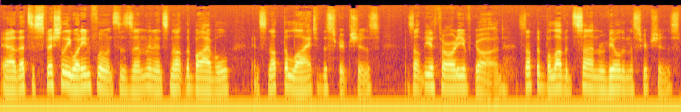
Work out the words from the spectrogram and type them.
uh, that's especially what influences them, and it's not the Bible, it's not the light of the Scriptures, it's not the authority of God, it's not the beloved Son revealed in the Scriptures,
